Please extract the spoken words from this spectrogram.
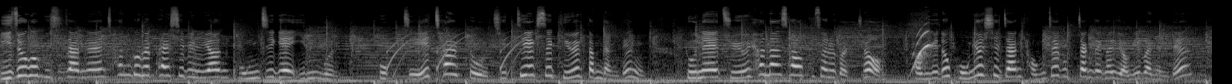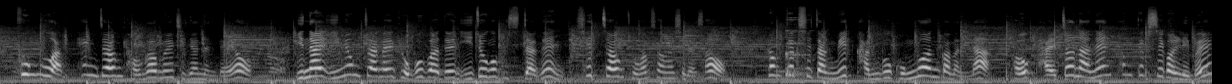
이종호 부시장은 1981년 공직에 입문, 복지, 철도, GTX 기획 담당 등 도내 주요 현안 사업 부서를 거쳐 경기도 공유시장 경제국장 등을 역임하는 등 풍부한 행정 경험을 지녔는데요. 이날 임용장을 교부받은 이종호 부시장은 시청 종합사무실에서 평택시장 및 간부 공무원과 만나 더욱 발전하는 평택시 건립을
